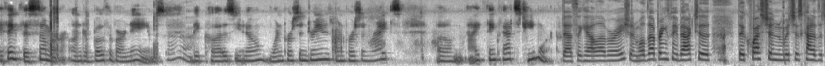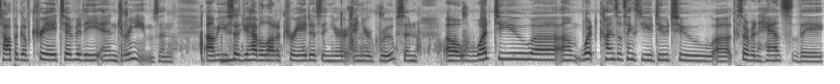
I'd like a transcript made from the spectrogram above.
I think this summer under both of our names ah. because, you know, one person dreams, one person writes. Um, I think that's teamwork. That's a collaboration. Well, that brings me back to the question, which is kind of the topic of creativity and dreams. And um, you mm-hmm. said you have a lot of creatives in your in your groups, and uh, what do you, uh, um, what kinds of things do you do to uh, sort of enhance the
